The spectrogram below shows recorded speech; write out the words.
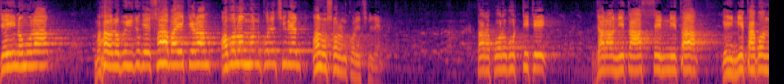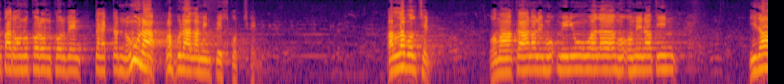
যেই নমুনা মহানবীর যুগে সাহাবাই কেরাম অবলম্বন করেছিলেন, অনুসরণ করেছিলেন। তারা পরবর্তীতে যারা নেতা আসছেন, নেতা, এই নেতাগণ তার অনুকরণ করবেন, তার একটা নমুনা রব্বুল আলমিন পেশ করছেন। আল্লাহ বলছেন, ওমা কান আলী মুমিনু ওয়ালা মুমিনাতিন ইদা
